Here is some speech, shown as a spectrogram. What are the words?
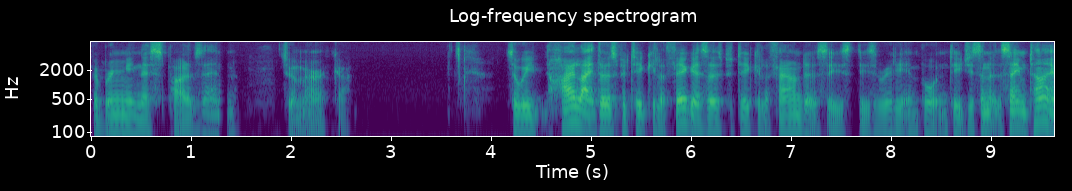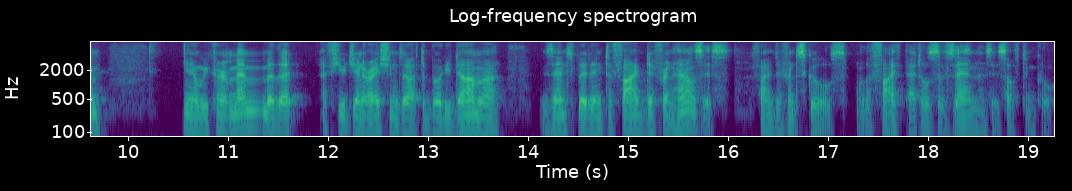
for bringing this part of Zen to America. So we highlight those particular figures, those particular founders, these, these really important teachers. And at the same time, you know, we can remember that a few generations after Bodhidharma, Zen split into five different houses, five different schools, or the five petals of Zen, as it's often called.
